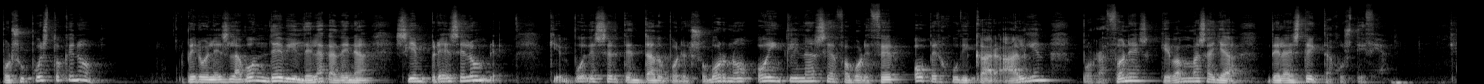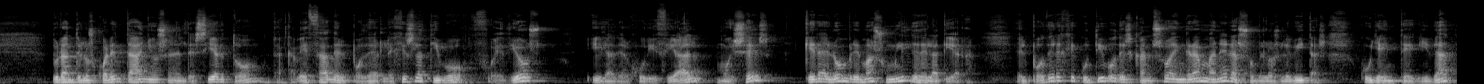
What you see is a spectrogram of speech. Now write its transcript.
Por supuesto que no. Pero el eslabón débil de la cadena siempre es el hombre quien puede ser tentado por el soborno o inclinarse a favorecer o perjudicar a alguien por razones que van más allá de la estricta justicia. Durante los 40 años en el desierto, la cabeza del poder legislativo fue Dios y la del judicial Moisés, que era el hombre más humilde de la tierra. El poder ejecutivo descansó en gran manera sobre los levitas, cuya integridad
